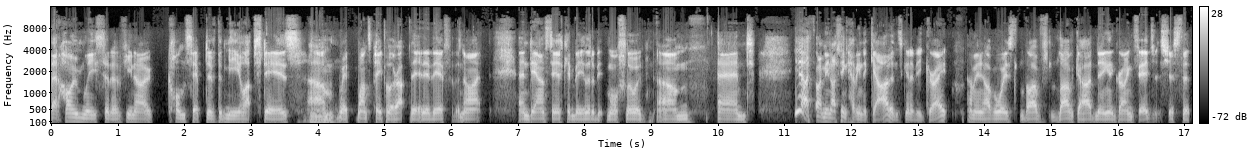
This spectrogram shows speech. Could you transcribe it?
that homely sort of you know concept of the meal upstairs um, mm. where once people are up there they're there for the night and downstairs can be a little bit more fluid um, and yeah, I mean, I think having the garden is going to be great. I mean, I've always loved loved gardening and growing veg. It's just that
